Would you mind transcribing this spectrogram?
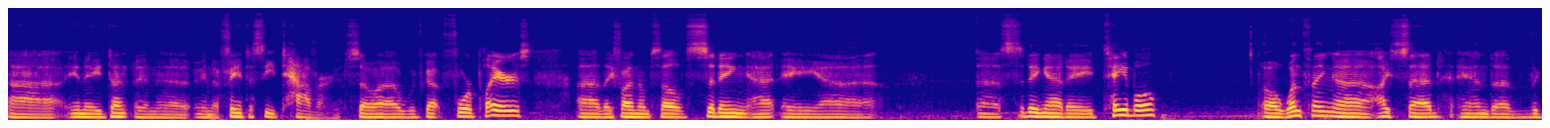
uh, in a dun- in a in a fantasy tavern. So uh, we've got four players. Uh, they find themselves sitting at a uh, uh, sitting at a table. Oh, one thing uh, I said, and the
